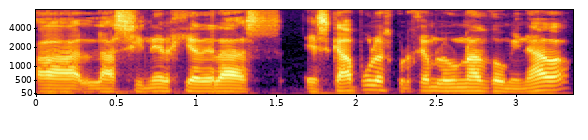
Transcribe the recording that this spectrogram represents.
a la sinergia de las escápulas, por ejemplo, en una dominada.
